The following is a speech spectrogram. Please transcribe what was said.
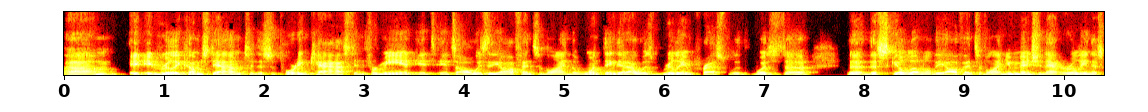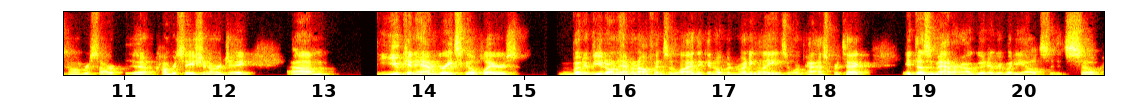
um, it, it, really comes down to the supporting cast. And for me, it, it, it's always the offensive line. The one thing that I was really impressed with was the the, the skill level of the offensive line. You mentioned that early in this uh, conversation, RJ. Um, you can have great skill players, but if you don't have an offensive line that can open running lanes or pass protect, it doesn't matter how good everybody else is. So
